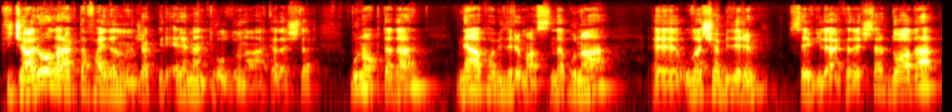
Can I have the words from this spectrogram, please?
ticari olarak da faydalanacak bir element olduğuna arkadaşlar. Bu noktadan ne yapabilirim aslında buna e, ulaşabilirim sevgili arkadaşlar. Doğada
